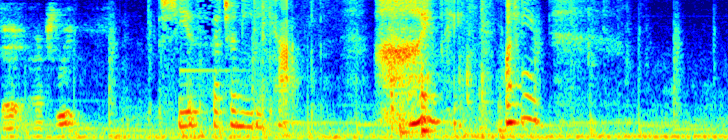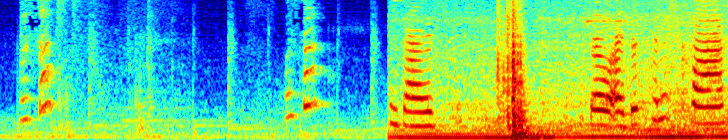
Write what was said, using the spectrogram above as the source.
Say, actually. She is such a needy cat. Hi, babe. What are you? What's up? What's up? Hey guys. So I just finished class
